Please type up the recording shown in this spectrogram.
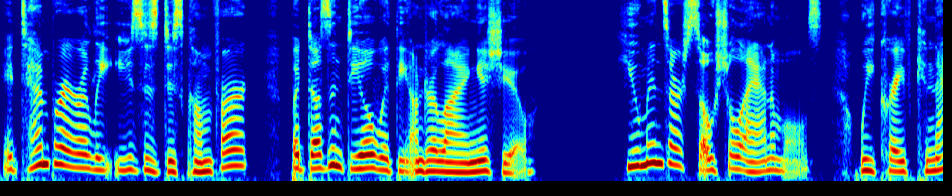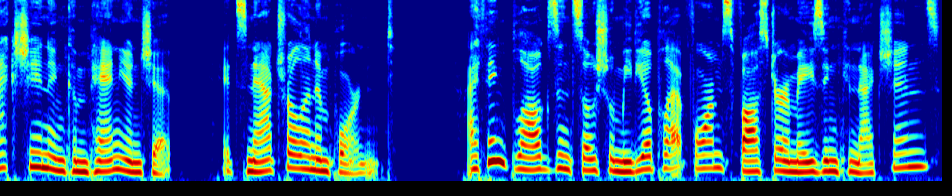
It temporarily eases discomfort, but doesn't deal with the underlying issue. Humans are social animals. We crave connection and companionship. It's natural and important. I think blogs and social media platforms foster amazing connections.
